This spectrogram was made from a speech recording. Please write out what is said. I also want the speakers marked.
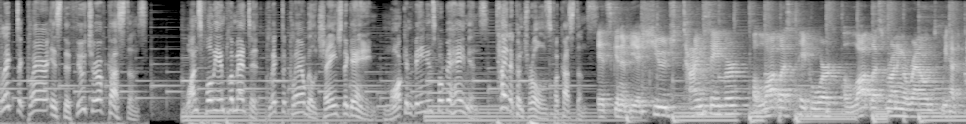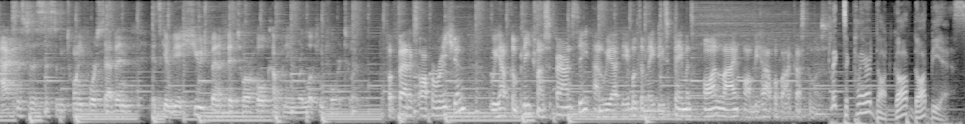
Speaker 1: Click2Clear is the future of customs. Once fully implemented, Click2Clear will change the game. More convenience for Bahamians, tighter controls for customs.
Speaker 2: It's going to be a huge time saver, a lot less paperwork, a lot less running around. We have access to the system 24 7. It's going to be a huge benefit to our whole company, and we're looking forward to it.
Speaker 3: For FedEx operation, we have complete transparency and we are able to make these payments online on behalf of our customers.
Speaker 1: Click to clear.gov.bs.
